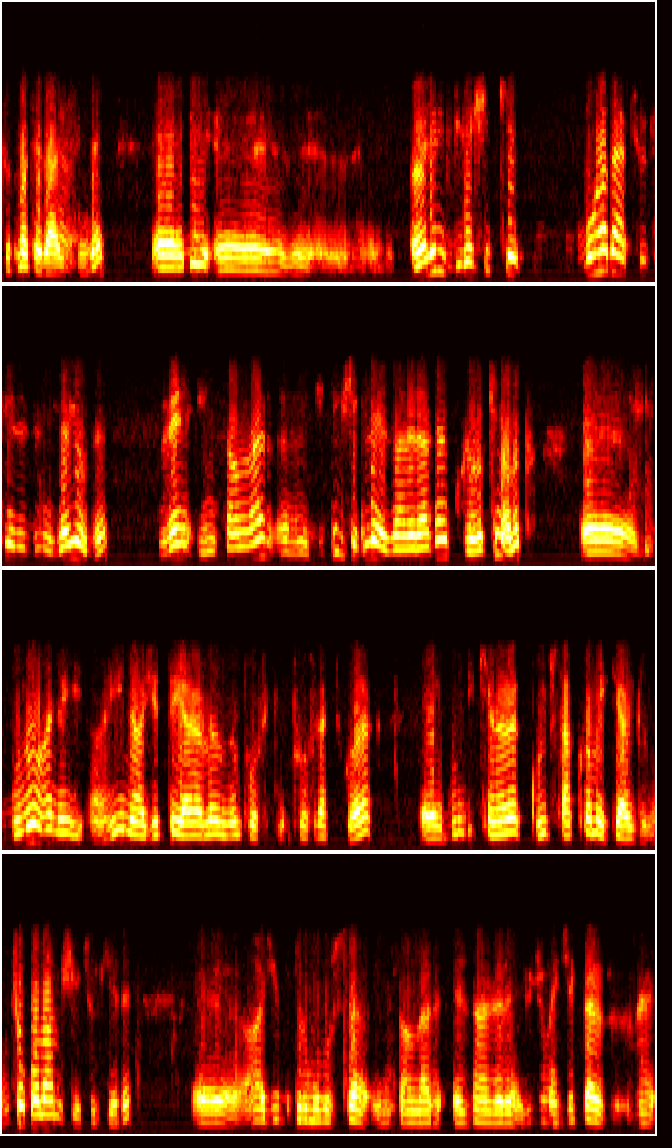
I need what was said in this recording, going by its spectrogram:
Sıtma tedavisinde. E, bir e, öyle bir bileşik ki bu haber Türkiye'de dün yayıldı ve insanlar e, ciddi bir şekilde eczanelerden klorokin alıp e, bunu hani yine acette yararlanılan profilaktik olarak e, bunu bir kenara koyup saklama ihtiyacı. Bu çok olan bir şey Türkiye'de. E, acil bir durum olursa insanlar eczanelere hücum edecekler ve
